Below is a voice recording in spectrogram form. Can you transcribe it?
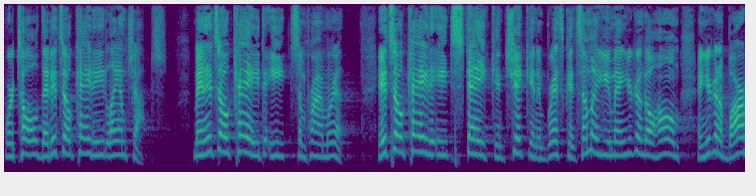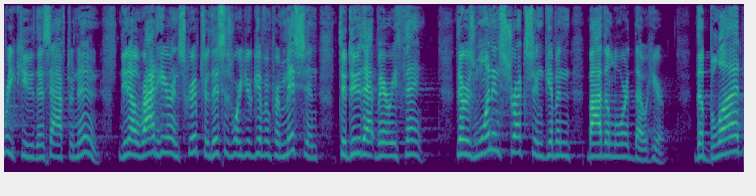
were told that it's okay to eat lamb chops. Man, it's okay to eat some prime rib. It's okay to eat steak and chicken and brisket. Some of you, man, you're going to go home and you're going to barbecue this afternoon. You know, right here in Scripture, this is where you're given permission to do that very thing. There is one instruction given by the Lord, though, here. The blood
